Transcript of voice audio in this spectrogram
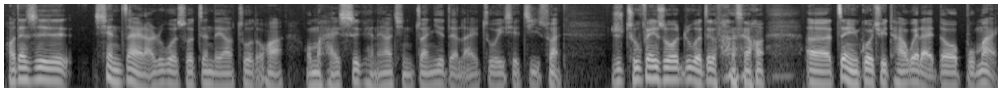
好，但是。现在啦，如果说真的要做的话，我们还是可能要请专业的来做一些计算。除非说，如果这个房子哈，呃，赠与过去，他未来都不卖，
